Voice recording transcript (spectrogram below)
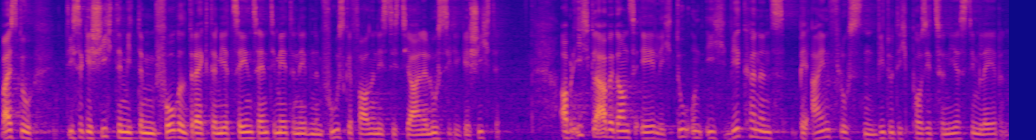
weißt du, diese Geschichte mit dem Vogeldreck, der mir zehn Zentimeter neben dem Fuß gefallen ist, ist ja eine lustige Geschichte. Aber ich glaube ganz ehrlich, du und ich, wir können es beeinflussen, wie du dich positionierst im Leben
